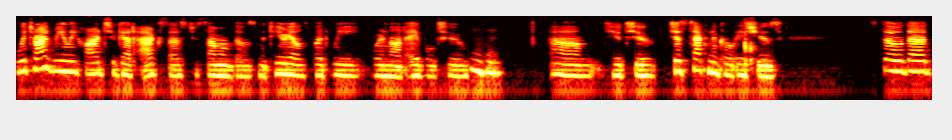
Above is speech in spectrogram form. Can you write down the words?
we tried really hard to get access to some of those materials, but we were not able to Mhm. um, due to just technical issues. So that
